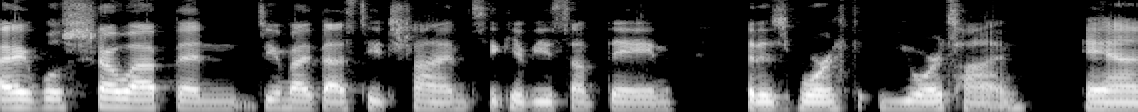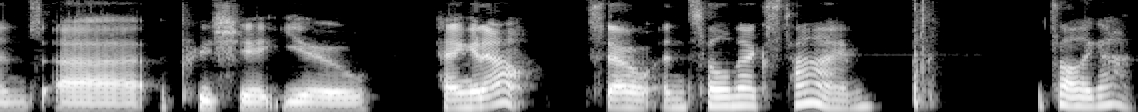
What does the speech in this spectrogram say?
I will show up and do my best each time to give you something that is worth your time and uh, appreciate you hanging out. So until next time, that's all I got.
